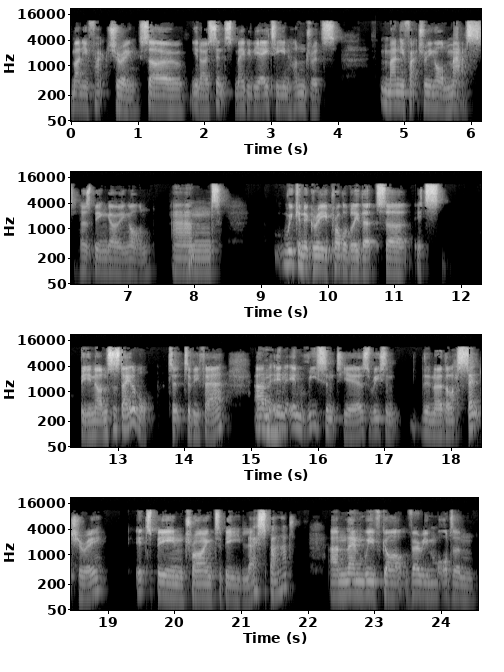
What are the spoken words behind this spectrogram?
manufacturing. So, you know, since maybe the 1800s, manufacturing en masse has been going on. And we can agree probably that uh, it's been unsustainable, to, to be fair. And right. in, in recent years, recent, you know, the last century, it's been trying to be less bad. And then we've got very modern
